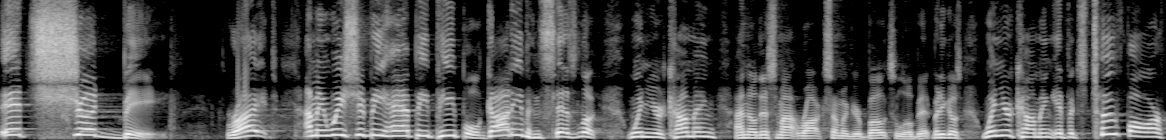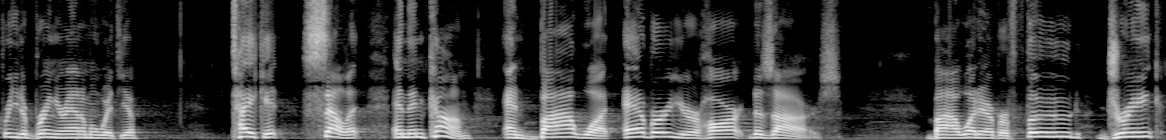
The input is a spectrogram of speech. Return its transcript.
It should be, right? I mean, we should be happy people. God even says, look, when you're coming, I know this might rock some of your boats a little bit, but He goes, when you're coming, if it's too far for you to bring your animal with you, take it, sell it, and then come and buy whatever your heart desires. Buy whatever food, drink,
